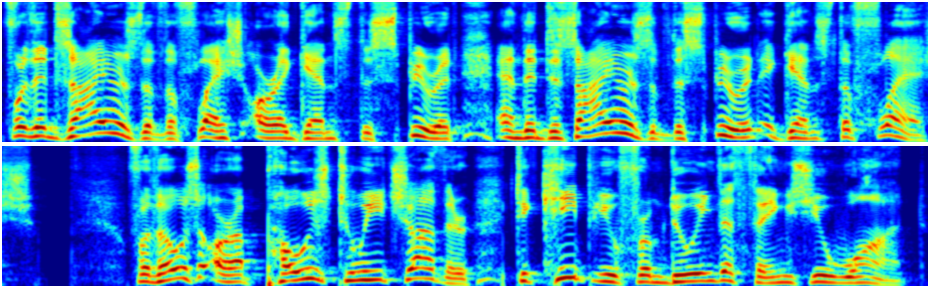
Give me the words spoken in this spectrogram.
For the desires of the flesh are against the Spirit, and the desires of the Spirit against the flesh. For those are opposed to each other to keep you from doing the things you want.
